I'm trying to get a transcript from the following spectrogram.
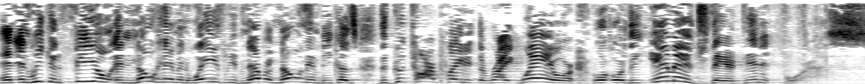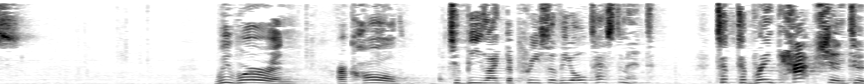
and, and we can feel and know Him in ways we've never known Him because the guitar played it the right way or, or, or the image there did it for us. We were and are called to be like the priests of the Old Testament. To, to bring caption to,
